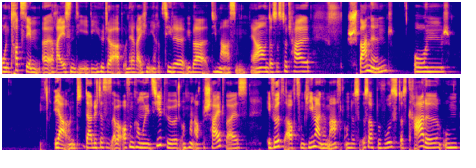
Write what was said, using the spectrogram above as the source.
Und trotzdem äh, reißen die die Hütte ab und erreichen ihre Ziele über die Maßen. Ja, und das ist total spannend. Und ja, und dadurch, dass es aber offen kommuniziert wird und man auch Bescheid weiß, wird es auch zum Thema gemacht und es ist auch bewusst, dass gerade um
